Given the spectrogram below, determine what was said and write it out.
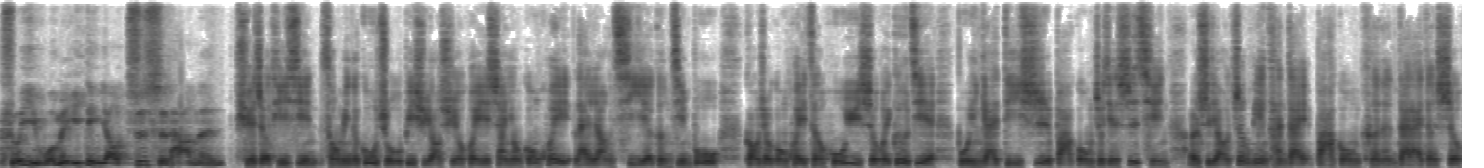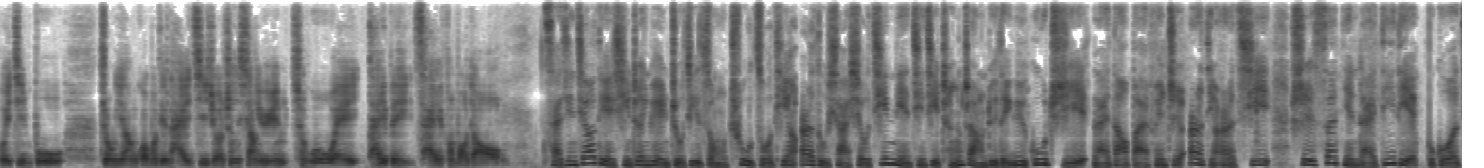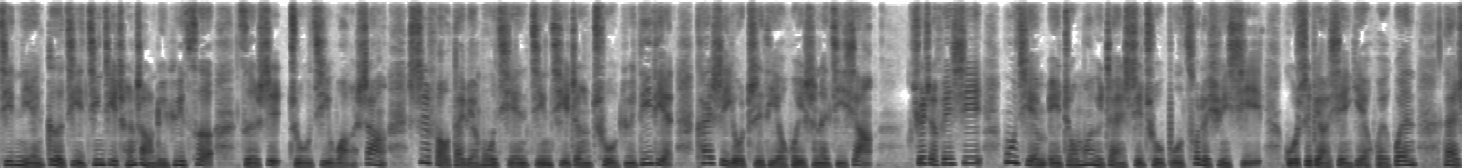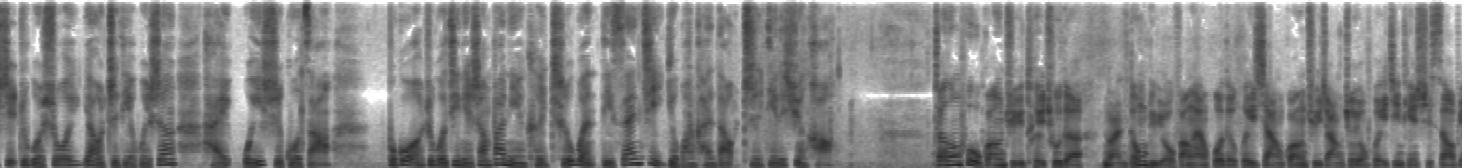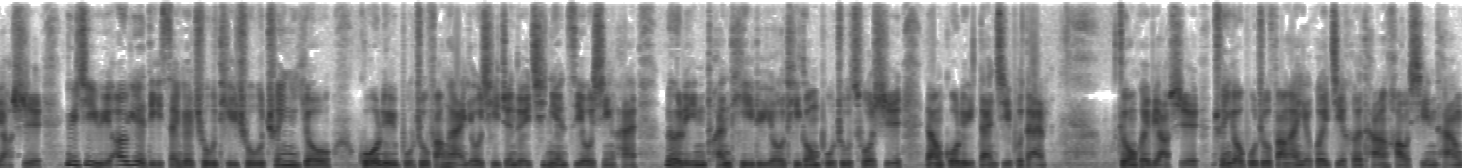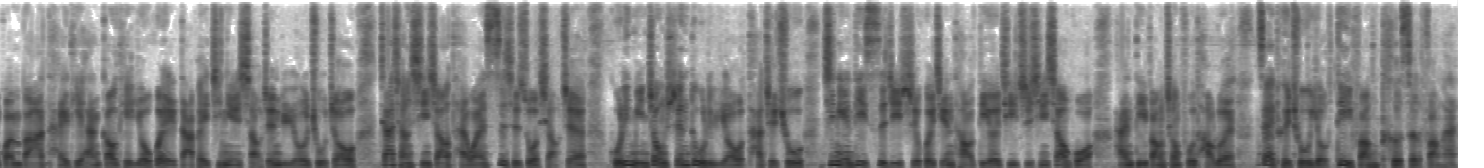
所以，我们一定要支持他们。学者提醒，聪明的雇主必须要学会善用工会来让企业更进步。高教工会则呼吁社会各界不应该敌视罢工这件事情，而是要正面看待罢工可能带来的社会进步。中央广播电台记者郑祥云、陈国伟台北采访报道。财经焦点，行政院主计总处昨天二度下修今年经济成长率的预估值，来到百分之二点二七，是三年来低点。不过，今年各季经济成长率预测则是逐季往上，是否代表目前景气正处于低点，开始有止跌回升的迹象？学者分析，目前美中贸易战释出不错的讯息，股市表现也回温，但是如果说要止跌回升，还为时过早。不过，如果今年上半年可以持稳，第三季有望看到止跌的讯号。交通部光局推出的暖冬旅游方案获得回响，光局长周永辉今天十四号表示，预计于二月底三月初提出春游国旅补助方案，尤其针对青年自由行和乐龄团体旅游提供补助措施，让国旅淡季不淡。朱永辉表示，春游补助方案也会结合台湾好行、台湾关巴、台铁和高铁优惠，搭配今年小镇旅游主轴，加强行销台湾四十座小镇，鼓励民众深度旅游。他指出，今年第四季时会检讨第二季执行效果，和地方政府讨论，再推出有地方特色的方案。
